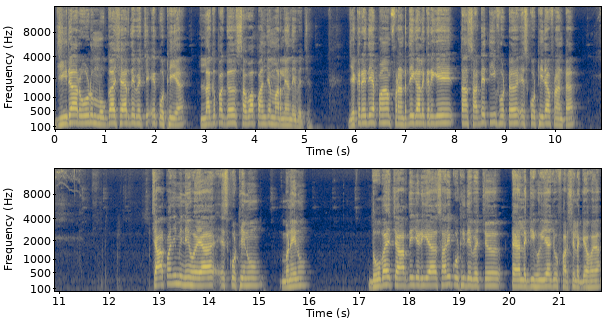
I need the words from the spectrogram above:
ਜੀਰਾ ਰੋਡ ਮੋਗਾ ਸ਼ਹਿਰ ਦੇ ਵਿੱਚ ਇਹ ਕੋਠੀ ਆ, ਲਗਭਗ ਸਵਾ ਪੰਜ ਮਰਲਿਆਂ ਦੇ ਵਿੱਚ। ਜੇਕਰ ਇਹਦੇ ਆਪਾਂ ਫਰੰਟ ਦੀ ਗੱਲ ਕਰੀਏ, ਤਾਂ 30.5 ਫੁੱਟ ਇਸ ਕੋਠੀ ਦਾ ਫਰੰਟ ਆ। 4-5 ਮਹੀਨੇ ਹੋਏ ਆ ਇਸ ਕੋਠੀ ਨੂੰ, ਬਣੇ ਨੂੰ। 2x4 ਦੀ ਜਿਹੜੀ ਆ, ਸਾਰੀ ਕੋਠੀ ਦੇ ਵਿੱਚ ਟਾਇਲ ਲੱਗੀ ਹੋਈ ਆ, ਜੋ ਫਰਸ਼ ਲੱਗਿਆ ਹੋਇਆ।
